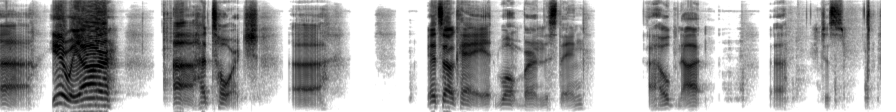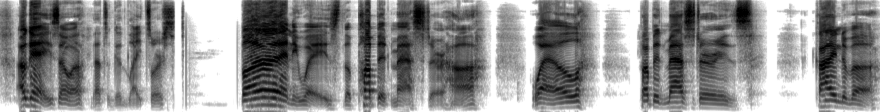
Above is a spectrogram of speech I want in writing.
uh, here we are. Uh, a torch. Uh, it's okay. It won't burn this thing. I hope not. Uh, just... Okay, so, uh, that's a good light source. But anyways, the Puppet Master, huh? Well, Puppet Master is kind of a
